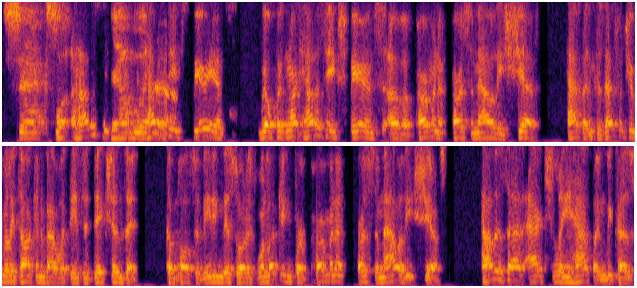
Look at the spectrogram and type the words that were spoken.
sex, well, how does the, gambling, how does the experience, real quick, Mark, how does the experience of a permanent personality shift happen? Because that's what you're really talking about with these addictions and compulsive eating disorders. We're looking for permanent personality shifts. How does that actually happen? Because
